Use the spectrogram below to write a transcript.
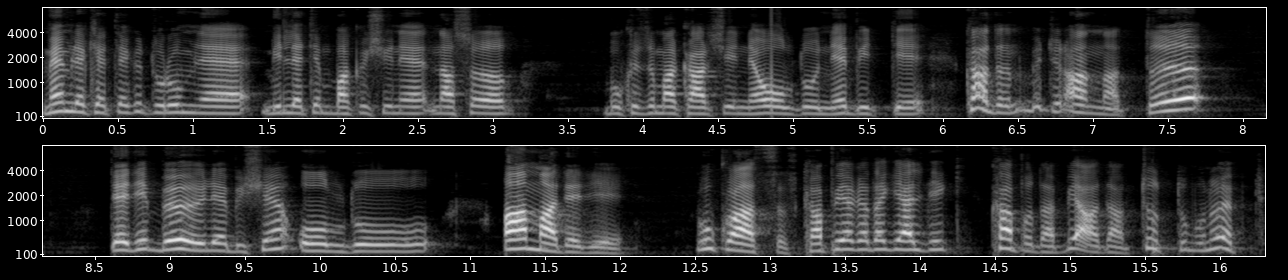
Memleketteki durum ne, milletin bakışı ne, nasıl, bu kızıma karşı ne oldu, ne bitti. Kadın bütün anlattı. Dedi, böyle bir şey oldu. Ama dedi, vukuatsız kapıya kadar geldik. Kapıda bir adam tuttu bunu öptü.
